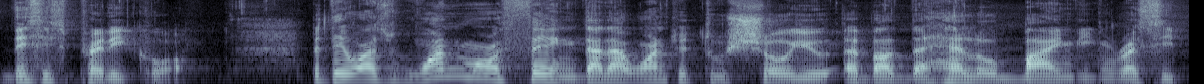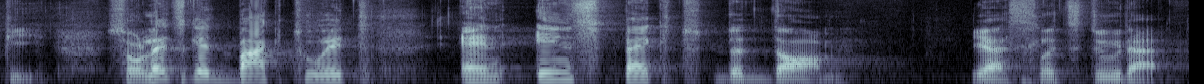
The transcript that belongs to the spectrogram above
This is pretty cool. But there was one more thing that I wanted to show you about the Hello binding recipe. So let's get back to it and inspect the DOM. Yes, let's do that.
